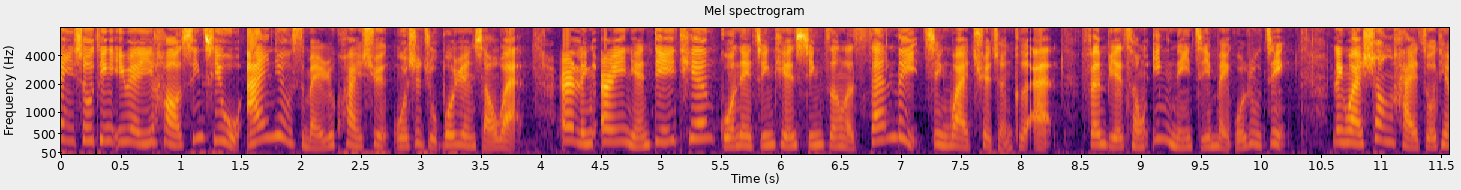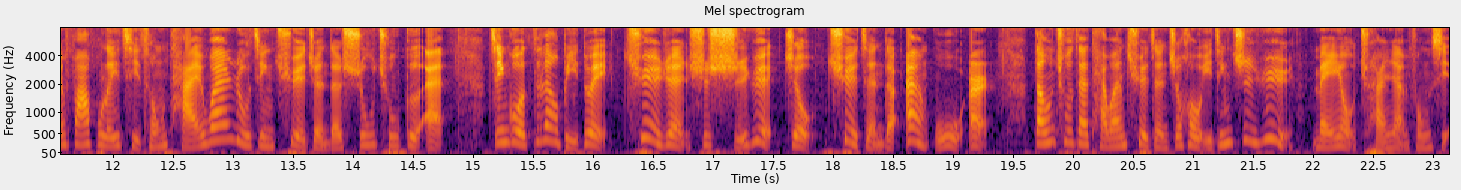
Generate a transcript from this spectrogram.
欢迎收听一月一号星期五 iNews 每日快讯，我是主播苑小婉。二零二一年第一天，国内今天新增了三例境外确诊个案，分别从印尼及美国入境。另外，上海昨天发布了一起从台湾入境确诊的输出个案，经过资料比对，确认是十月就确诊的案五五二，当初在台湾确诊之后已经治愈，没有传染风险。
